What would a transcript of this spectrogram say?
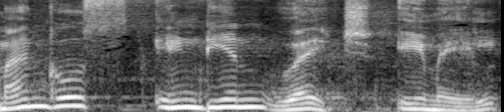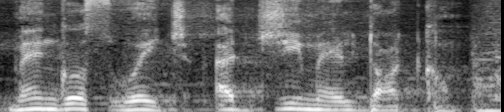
mangoes Indian veg email mangoes veg at Gmail dot com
